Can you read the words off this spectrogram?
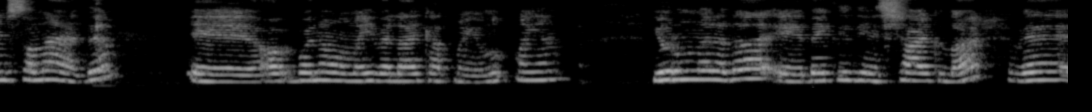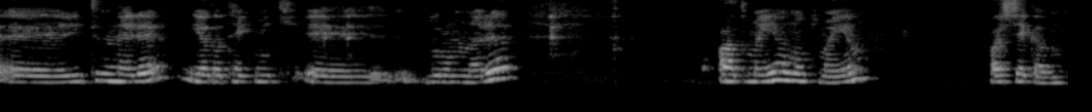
Ritimlerimiz sona erdi. E, abone olmayı ve like atmayı unutmayın. Yorumlara da e, beklediğiniz şarkılar ve e, ritimleri ya da teknik e, durumları atmayı unutmayın. Hoşçakalın.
